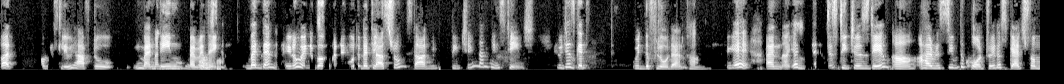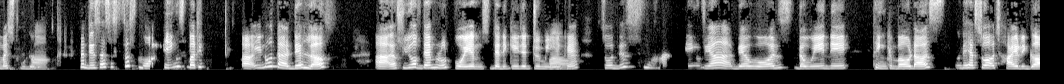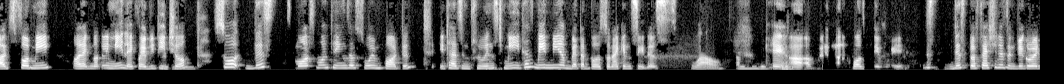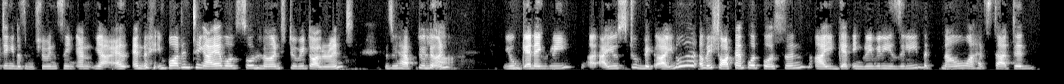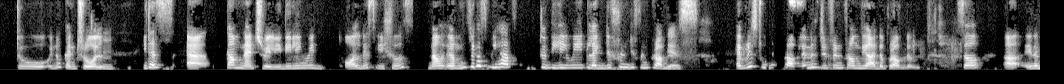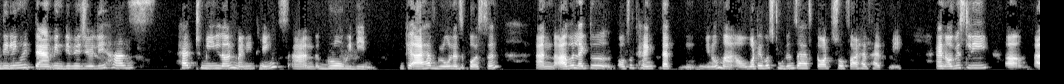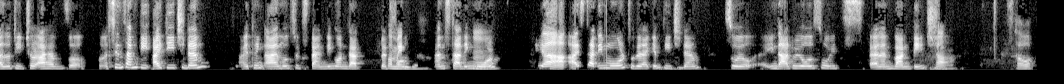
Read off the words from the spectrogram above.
but obviously we have to maintain Maintain everything. but then you know when you go, when you go to the classroom start with teaching then things change. You just get with the flow then Huh. Okay, and uh, yeah, this Teachers' Day, uh, I have received the portrait, a sketch from my student. Huh. Now, these are just the small things, but it, uh, you know, that their love. Uh, a few of them wrote poems dedicated to me. Wow. Okay, so these things, yeah, there was the way they think about us. They have so much high regards for me, or like not only me, like for every teacher. Mhm. So this small small things are so important. It has influenced me. It has made me a better person. I can say this Wow. Amazing. in uh, a very positive way. This this profession is invigorating. It is influencing, and yeah, and, the important thing I have also learned to be tolerant, because you have to learn. Huh. You get angry. I, I used to be, uh, you know, a very short-tempered person. I get angry very easily, but now I have started to, you know, control Hmm. It has uh, come naturally dealing with all these issues. Now um, because we have to deal with like different different problems. Yes. every student problem is different from the other problem. So uh, you know dealing with them individually has helped me learn many things and grow within. Okay i have grown as a person and i would like to also thank that you know my whatever students i have taught so far have helped me. And obviously um, as a teacher i have uh, since i'm te- i teach them i think i'm also expanding on that platform Amazing. i'm studying Hmm. more yeah i study more so that i can teach them so in that way also it's an advantage Huh. so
